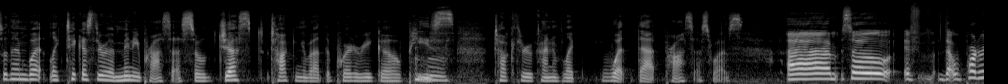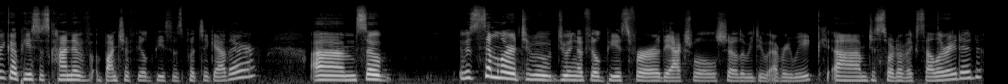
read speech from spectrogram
So then what like take us through a mini process. So just talking about the Puerto Rico piece, talk through kind of like what that process was. Um, so if the Puerto Rico piece is kind of a bunch of field pieces put together. Um, so it was similar to doing a field piece for the actual show that we do every week, um, just sort of accelerated.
